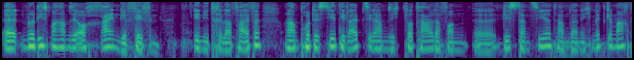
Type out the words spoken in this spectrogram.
Äh, nur diesmal haben sie auch reingepfiffen in die Trillerpfeife und haben protestiert. Die Leipziger haben sich total davon äh, distanziert, haben da nicht mitgemacht.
